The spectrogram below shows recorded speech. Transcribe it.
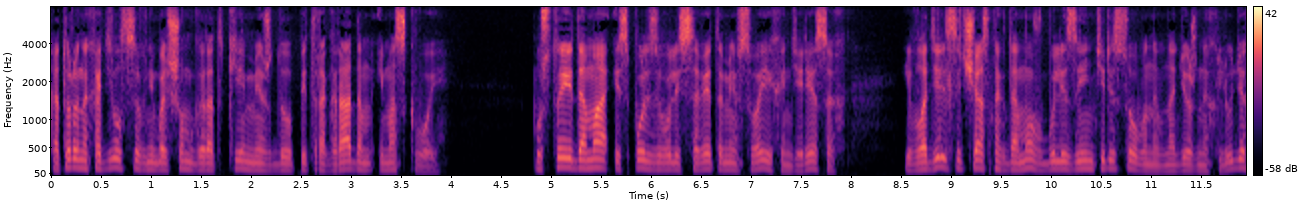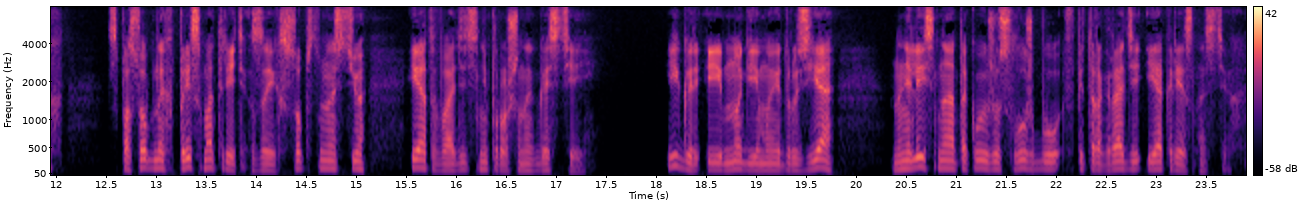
который находился в небольшом городке между Петроградом и Москвой. Пустые дома использовались советами в своих интересах, и владельцы частных домов были заинтересованы в надежных людях, способных присмотреть за их собственностью и отвадить непрошенных гостей. Игорь и многие мои друзья нанялись на такую же службу в Петрограде и окрестностях.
